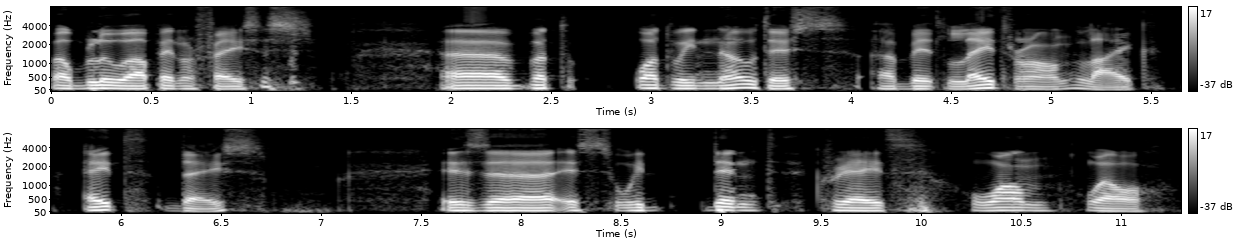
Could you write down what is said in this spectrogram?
well blew up in our faces. but what we noticed a bit later on, like eight days, is is we didn't create one, well,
